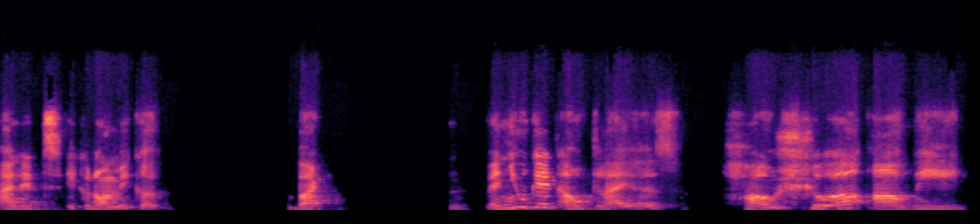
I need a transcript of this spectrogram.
and it's economical. But when you get outliers, how sure are we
